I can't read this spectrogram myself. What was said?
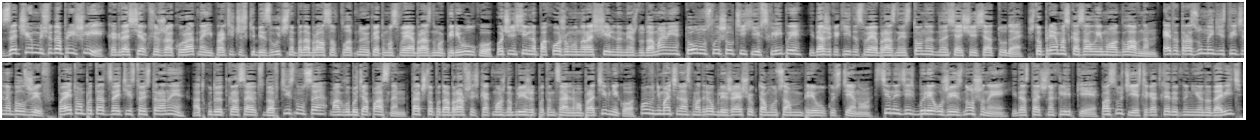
Зачем мы сюда пришли? Когда Серк все же аккуратно и практически беззвучно подобрался вплотную к этому своеобразному переулку, очень сильно похожему на расщельну между домами, то он услышал тихие всхлипы и даже какие-то своеобразные стоны, доносящиеся оттуда, что прямо сказало ему о главном. Этот разумный действительно был жив, поэтому пытаться зайти с той стороны, откуда этот красавец туда втиснулся, могло быть опасным. Так что, подобравшись как можно ближе к потенциальному противнику, он внимательно осмотрел ближайшую к тому самому переулку стену. Стены здесь были уже изношенные и достаточно хлипкие. По сути, если как следует на нее надавить,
